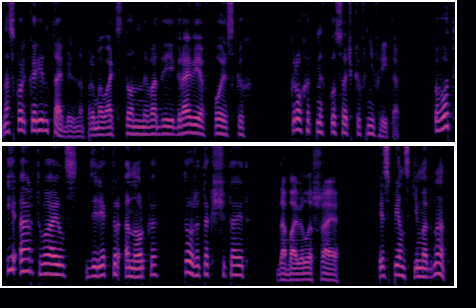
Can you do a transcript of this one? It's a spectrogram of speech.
насколько рентабельно промывать тонны воды и гравия в поисках крохотных кусочков нефрита. Вот и Арт Вайлз, директор Анорка, тоже так считает, добавила Шая. Эспенский магнат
